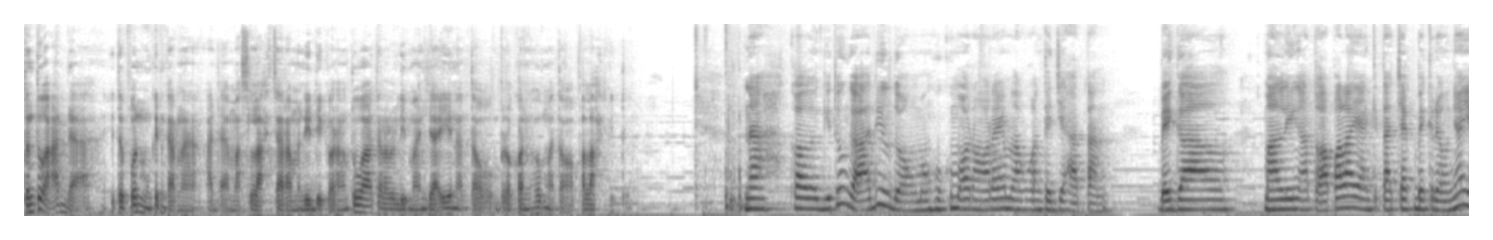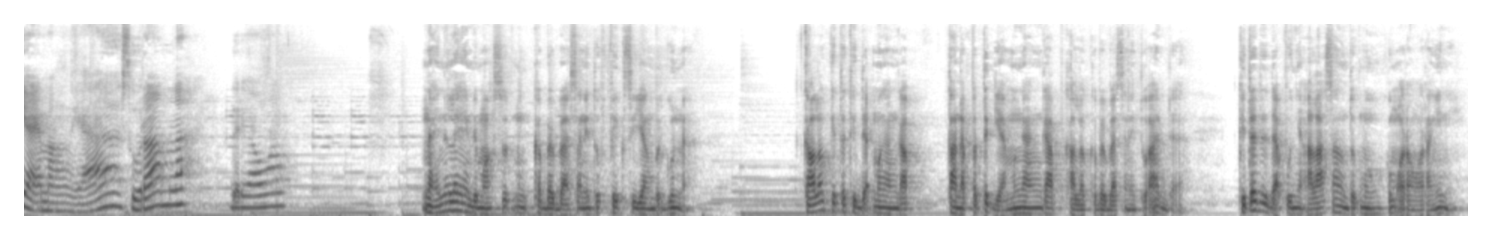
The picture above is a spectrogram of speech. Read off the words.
tentu ada. Itu pun mungkin karena ada masalah cara mendidik orang tua terlalu dimanjain atau broken home atau apalah gitu. Nah kalau gitu nggak adil dong menghukum orang-orang yang melakukan kejahatan. Begal maling atau apalah yang kita cek backgroundnya ya emang ya suram lah dari awal. Nah inilah yang dimaksud kebebasan itu fiksi yang berguna. Kalau kita tidak menganggap tanda petik ya menganggap kalau kebebasan itu ada, kita tidak punya alasan untuk menghukum orang-orang ini.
